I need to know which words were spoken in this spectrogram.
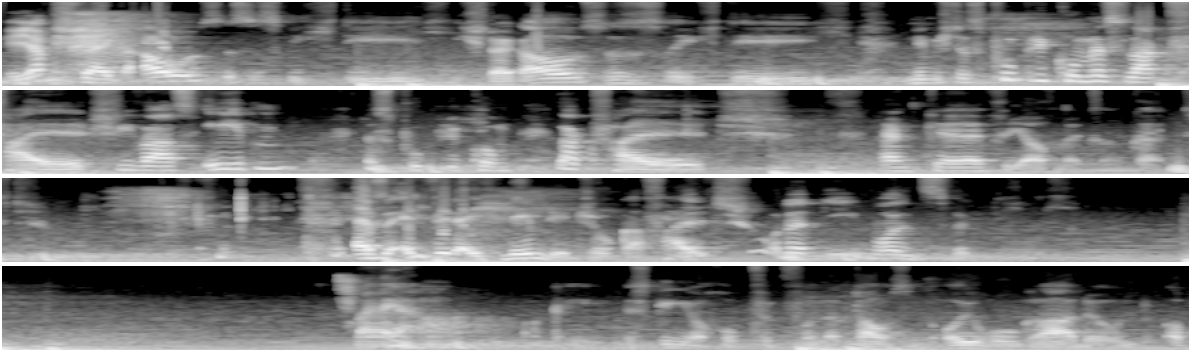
Ja. Ich steige aus, es ist richtig. Ich steige aus, es ist richtig. Nämlich das Publikum, es lag falsch. Wie war es eben? Das Publikum lag falsch. Danke für die Aufmerksamkeit. Also entweder ich nehme den Joker falsch oder die wollen es wirklich nicht. Naja es ging ja auch um 500.000 Euro gerade und ob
